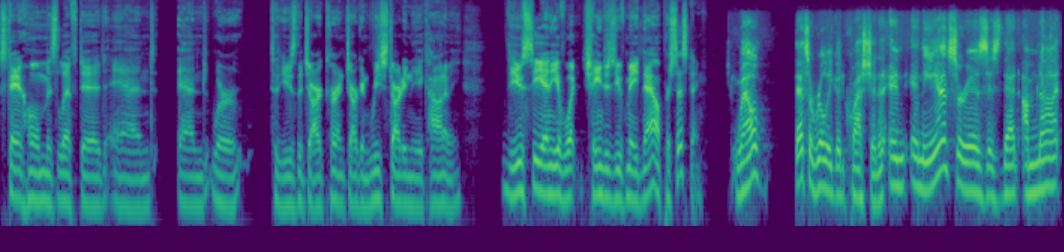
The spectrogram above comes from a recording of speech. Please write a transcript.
stay at home is lifted and and we're to use the jar current jargon restarting the economy. Do you see any of what changes you've made now persisting? Well, that's a really good question. And and the answer is is that I'm not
